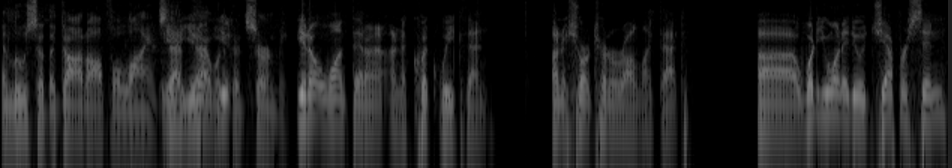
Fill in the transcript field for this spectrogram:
and lose to the god awful Lions. Yeah, that, you that would you- concern me. You don't want that on, on a quick week then, on a short turnaround like that. Uh, what do you want to do with Jefferson?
